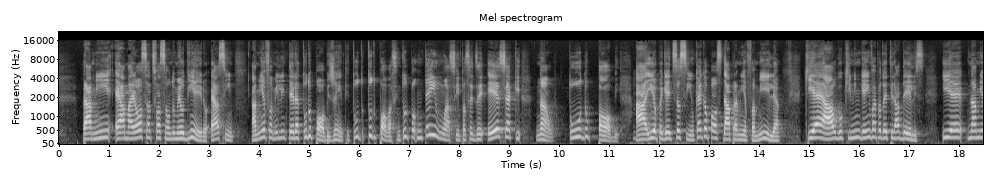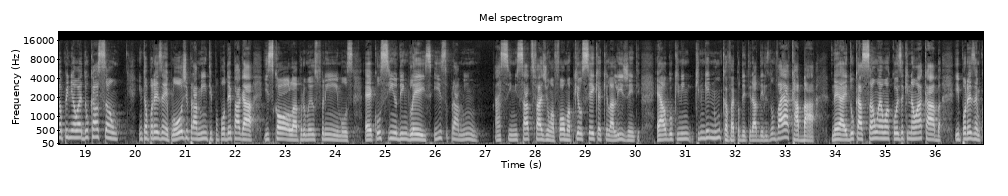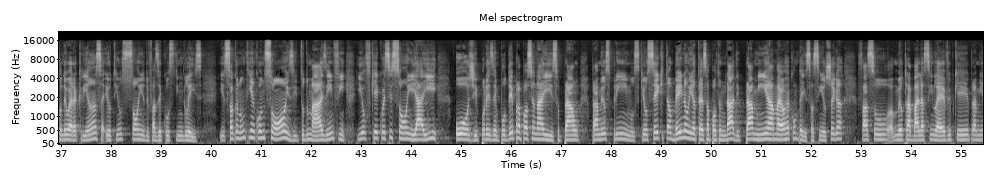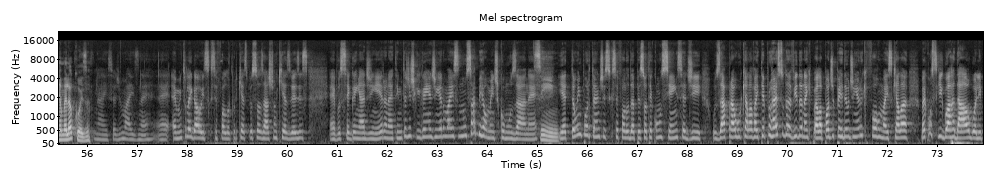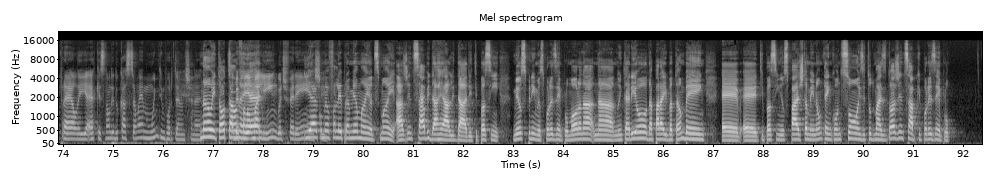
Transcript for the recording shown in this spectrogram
Pra mim, é a maior satisfação do meu dinheiro. É assim. A minha família inteira é tudo pobre, gente. Tudo, tudo pobre, assim. Tudo pobre. Não tem um assim pra você dizer, esse aqui. Não. Tudo pobre. Aí eu peguei e disse assim: o que é que eu posso dar pra minha família que é algo que ninguém vai poder tirar deles? E é, na minha opinião, educação. Então, por exemplo, hoje pra mim, tipo, poder pagar escola pros meus primos, é, cursinho de inglês, isso pra mim assim, me satisfaz de uma forma, porque eu sei que aquilo ali, gente, é algo que, nin- que ninguém nunca vai poder tirar deles, não vai acabar, né? A educação é uma coisa que não acaba. E, por exemplo, quando eu era criança, eu tinha o sonho de fazer curso de inglês. E, só que eu não tinha condições e tudo mais, enfim. E eu fiquei com esse sonho. E aí, hoje, por exemplo, poder proporcionar isso para um, pra meus primos, que eu sei que também não ia ter essa oportunidade, pra mim é a maior recompensa. Assim, eu chego, faço meu trabalho assim leve, porque pra mim é a melhor coisa. Ah, isso é demais, né? É, é muito legal isso que você falou, porque as pessoas acham que às vezes é, você ganhar dinheiro, né? Tem muita gente que ganha dinheiro, mas não sabe realmente como usar, né? Sim. E é tão importante isso que você falou da pessoa ter consciência de usar para algo que ela vai ter pro resto da vida, né? Que ela pode perder o dinheiro que for, mas que ela vai conseguir guardar algo ali para ela. E a questão da educação é muito importante, né? Não, e total, Saber né? falar é- uma língua diferente. E é como eu falei pra minha mãe, eu disse, mãe, a gente sabe da realidade. Tipo assim, meus primos, por exemplo, moram na, na- no interior da Paraíba também. É, é, tipo assim, os pais também não têm condições e tudo mais. Então a gente sabe que, por exemplo,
